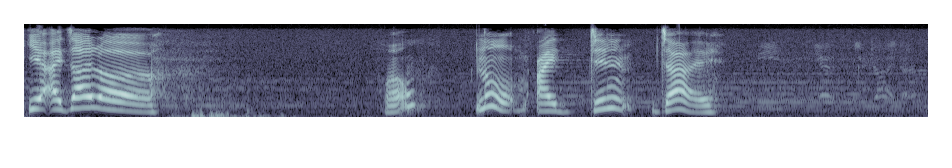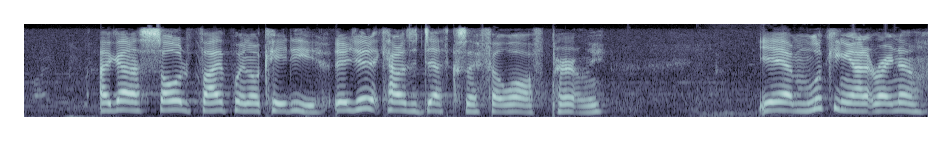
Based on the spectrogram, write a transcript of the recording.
Yeah, I died, uh. Well, no, I didn't die. I got a solid 5.0 KD. It didn't count as a death because I fell off, apparently. Yeah, I'm looking at it right now.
